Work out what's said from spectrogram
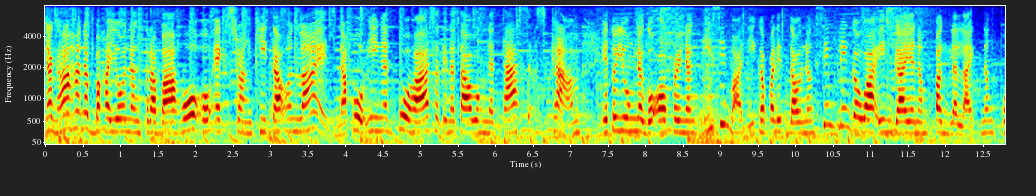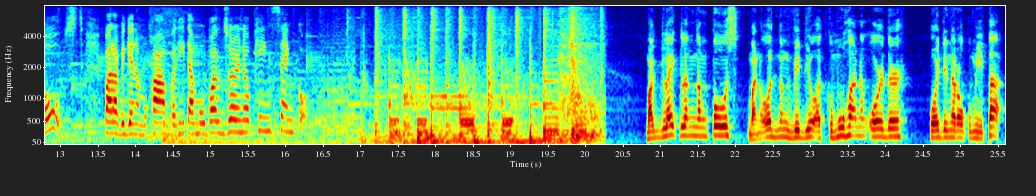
Naghahanap ba kayo ng trabaho o ekstrang kita online? Nako, ingat po ha sa tinatawag na task scam. Ito yung nag-o-offer ng easy money kapalit daw ng simpleng gawain gaya ng paglalike ng post. Para bigyan ng mukha ang balita Mobile Journal King Senko. Mag-like lang ng post, manood ng video at kumuha ng order, pwede na raw kumita.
